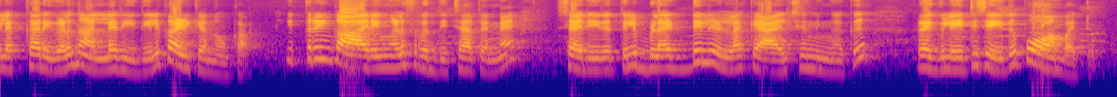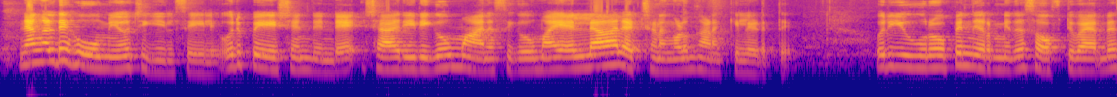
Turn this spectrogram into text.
ഇലക്കറികൾ നല്ല രീതിയിൽ കഴിക്കാൻ നോക്കാം ഇത്രയും കാര്യങ്ങൾ ശ്രദ്ധിച്ചാൽ തന്നെ ശരീരത്തിൽ ബ്ലഡിലുള്ള കാൽഷ്യം നിങ്ങൾക്ക് റെഗുലേറ്റ് ചെയ്ത് പോകാൻ പറ്റും. ഞങ്ങളുടെ ഹോമിയോ ചികിത്സയിൽ ഒരു പേഷ്യന്റിന്റെ ശാരീരികവും മാനസികവുമായ എല്ലാ ലക്ഷണങ്ങളും കണക്കിലെടുത്ത് ഒരു യൂറോപ്യൻ നിർമ്മിത സോഫ്റ്റ്വെയറിന്റെ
